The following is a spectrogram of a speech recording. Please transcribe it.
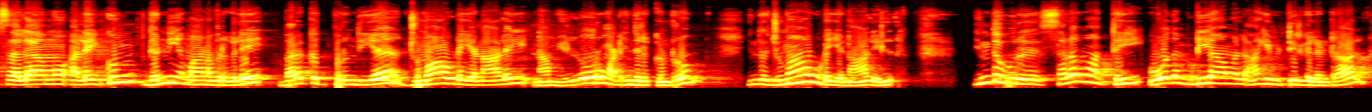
அஸ்ஸலாமு அலைக்கும். கண்ணியமானவர்களே பரக்கத் பொருந்திய ஜுமாவுடைய நாளை நாம் எல்லோரும் அடைந்திருக்கின்றோம். இந்த ஜுமாவுடைய நாளில் இந்த ஒரு செலவாத்தை ஓத முடியாமல் ஆகிவிட்டீர்கள் என்றால்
